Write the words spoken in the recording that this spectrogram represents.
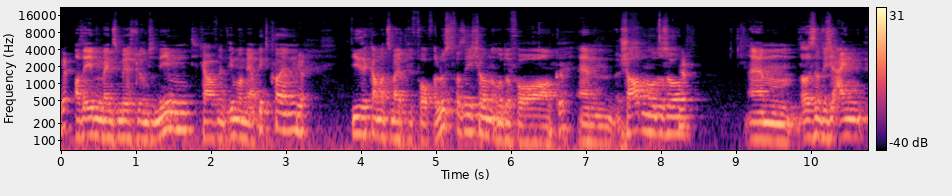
Ja. Also eben, wenn zum Beispiel Unternehmen, die kaufen jetzt immer mehr Bitcoin, ja. diese kann man zum Beispiel vor Verlust versichern oder vor okay. ähm, Schaden oder so. Ja. Ähm, das ist natürlich ein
